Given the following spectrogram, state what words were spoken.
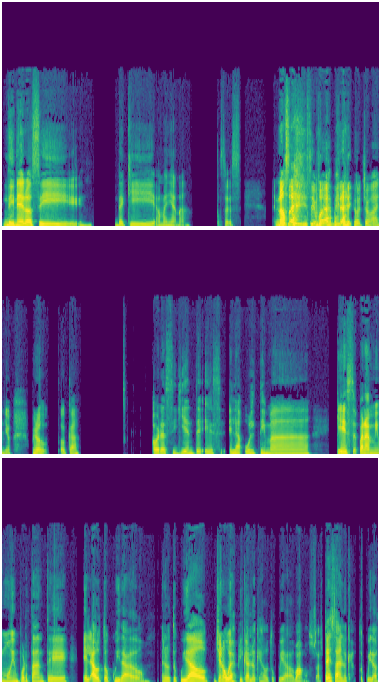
dinero así de aquí a mañana. Entonces, no sé si voy a esperar ocho años, pero toca. Ahora, siguiente es la última que es para mí muy importante el autocuidado. El autocuidado, yo no voy a explicar lo que es autocuidado, vamos, ustedes saben lo que es autocuidado.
